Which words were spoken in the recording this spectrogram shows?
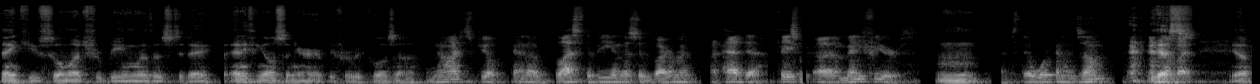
Thank you so much for being with us today. Anything else on your heart before we close off? No, I just feel kind of blessed to be in this environment. I've had to face uh, many fears. hmm I'm still working on some. Yes. but Yep.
